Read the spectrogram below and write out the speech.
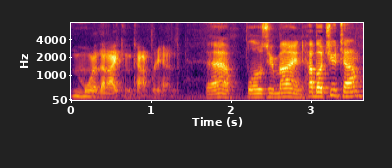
more than I can comprehend. Yeah, blows your mind. How about you, Tom?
